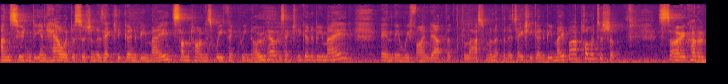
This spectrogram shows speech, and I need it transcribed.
uncertainty in how a decision is actually going to be made. Sometimes we think we know how it's actually going to be made, and then we find out that at the last minute that it's actually going to be made by a politician. So, kind of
